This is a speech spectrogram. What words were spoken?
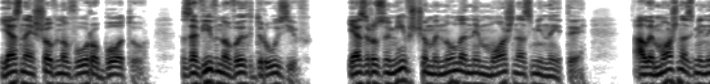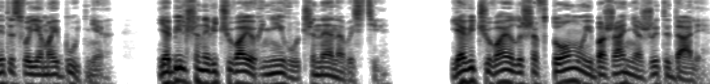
Я знайшов нову роботу, завів нових друзів. Я зрозумів, що минуле не можна змінити, але можна змінити своє майбутнє. Я більше не відчуваю гніву чи ненависті. Я відчуваю лише втому і бажання жити далі.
